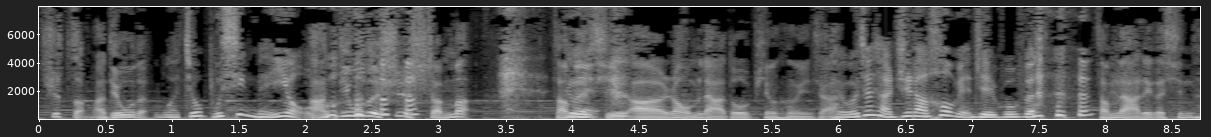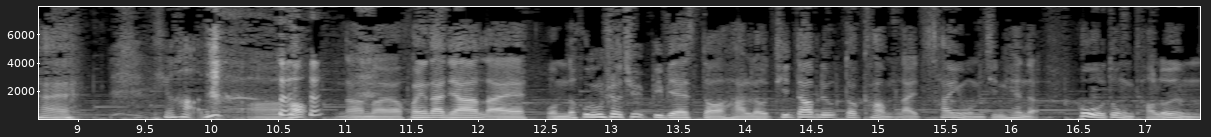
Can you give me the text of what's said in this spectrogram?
是怎么丢的我就不信没有啊？丢的是什么？咱们一起啊，让我们俩都平衡一下对，，我就想知道后面这一部分，咱们俩这个心态 挺好的。啊。好，那么欢迎大家来我们的互动社区 bbs 到 hello tw com 来参与我们今天的互动讨论。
